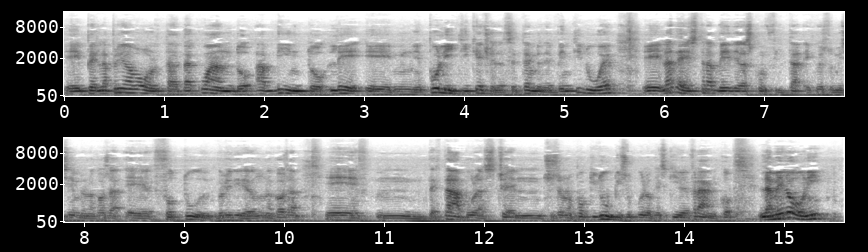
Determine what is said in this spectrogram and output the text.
eh, per la prima volta da quando ha vinto le eh, politiche, cioè dal settembre del 22, eh, la destra vede la sconfitta e questo mi sembra una cosa eh, fottu, voglio dire, una cosa eh, per tabulas, cioè, ci sono pochi dubbi su quello che scrive Franco. La Meloni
